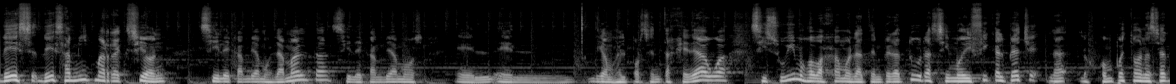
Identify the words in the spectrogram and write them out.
de, esa misma reacción, si le cambiamos la malta, si le cambiamos el, digamos, el porcentaje de agua, si subimos o bajamos la temperatura, si modifica el pH, los compuestos van a ser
